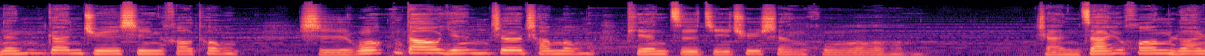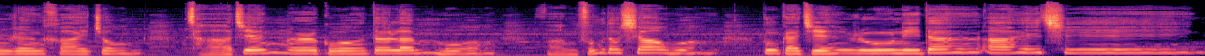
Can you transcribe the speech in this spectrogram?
能感觉心好痛。是我导演这场梦，骗自己去生活。站在慌乱人海中，擦肩而过的冷漠，仿佛都笑我不该介入你的爱情。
